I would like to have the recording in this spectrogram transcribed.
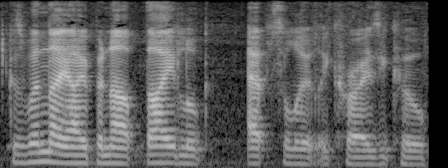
Because when they open up, they look absolutely crazy cool.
